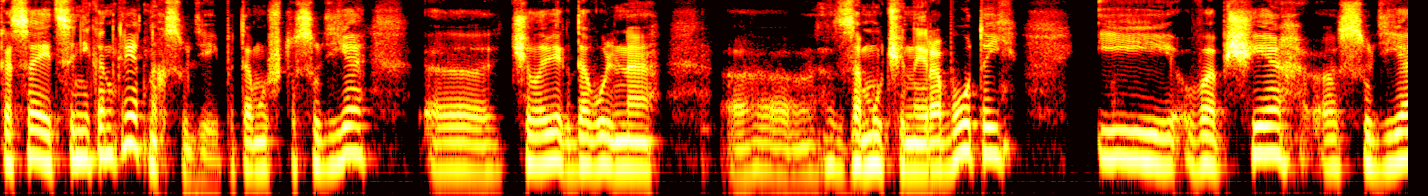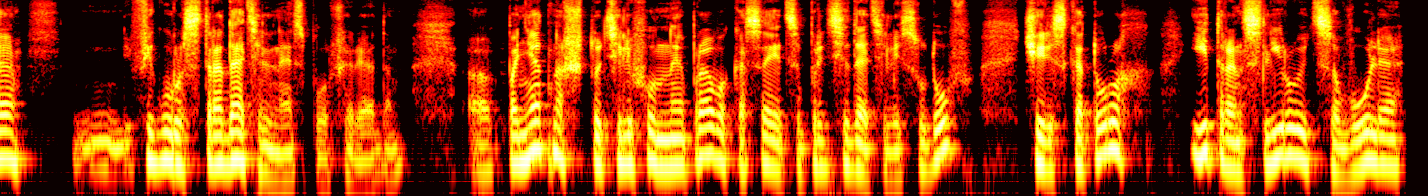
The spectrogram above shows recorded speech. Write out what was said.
касается не конкретных судей, потому что судья э, человек довольно э, замученный работой, и вообще э, судья фигура страдательная сплошь и рядом. Э, понятно, что телефонное право касается председателей судов, через которых и транслируется воля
